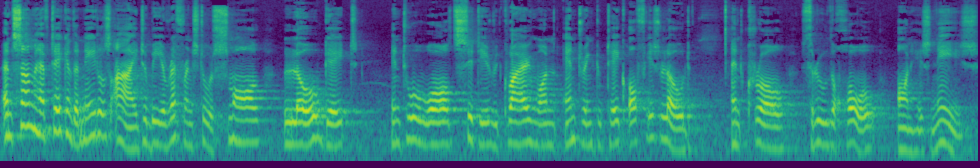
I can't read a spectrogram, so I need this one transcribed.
And some have taken the needle's eye to be a reference to a small, low gate into a walled city requiring one entering to take off his load and crawl through the hole on his knees.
